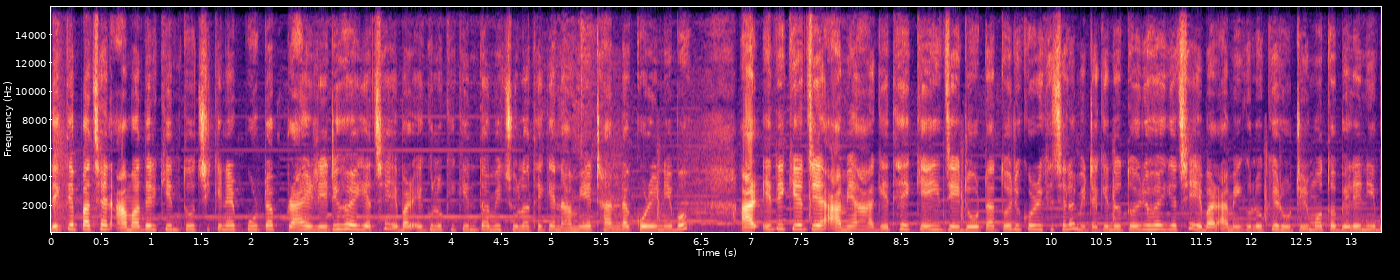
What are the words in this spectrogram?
দেখতে পাচ্ছেন, আমাদের কিন্তু চিকেনের পুরটা প্রায় রেডি হয়ে গেছে। এবার এগুলোকে কিন্তু আমি চুলা থেকে নামিয়ে ঠান্ডা করে নেব। আর এদিকে যে আমি আগে থেকেই যে ডোটা তৈরি করে রেখেছিলাম, এটা কিন্তু তৈরি হয়ে গেছে। এবার আমি এগুলোকে রুটির মতো বেলে নিব।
